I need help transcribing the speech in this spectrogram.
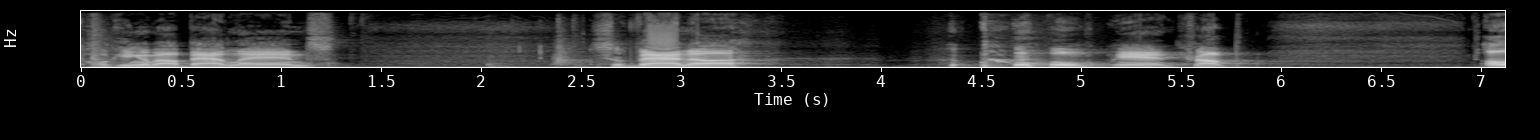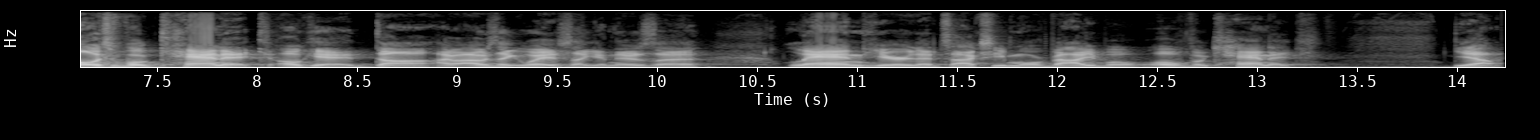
talking about Badlands. Savannah. oh man, drop. Oh, it's volcanic. Okay, duh. I, I, was like, wait a second. There's a land here that's actually more valuable. Oh, volcanic. Yeah,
